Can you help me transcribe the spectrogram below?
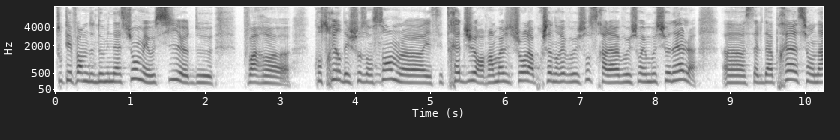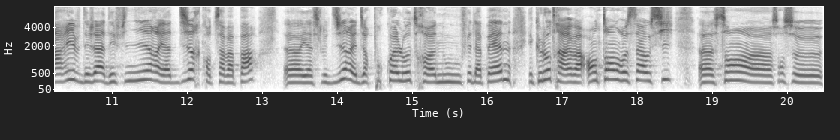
toutes les formes de domination, mais aussi de pouvoir euh, construire des choses ensemble. Euh, et c'est très dur. Enfin, moi, j'ai toujours la prochaine révolution, ce sera la révolution émotionnelle. Euh, celle d'après, si on arrive déjà à définir et à dire quand ça va pas, et à se le dire et dire pourquoi l'autre nous fait de la peine et que l'autre arrive à entendre ça aussi sans, sans se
